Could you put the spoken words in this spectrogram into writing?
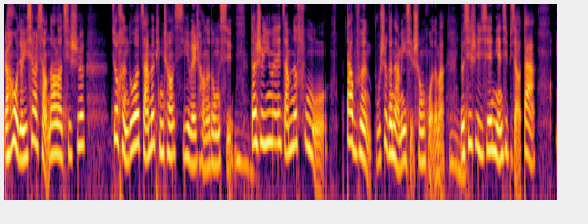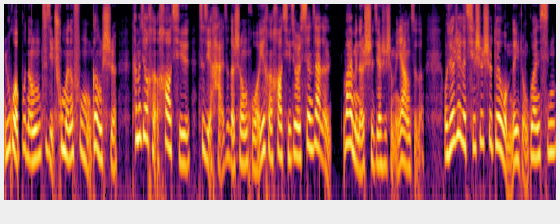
然后我就一下想到了，其实。就很多咱们平常习以为常的东西，但是因为咱们的父母大部分不是跟咱们一起生活的嘛，尤其是一些年纪比较大，如果不能自己出门的父母更是，他们就很好奇自己孩子的生活，也很好奇就是现在的外面的世界是什么样子的。我觉得这个其实是对我们的一种关心，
